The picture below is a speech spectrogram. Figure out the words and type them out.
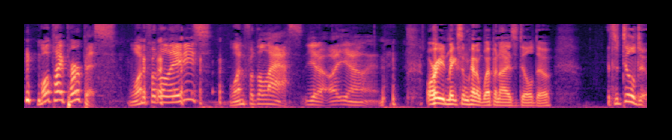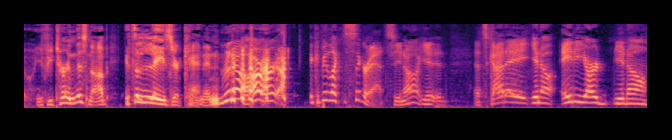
multi-purpose. One for the ladies, one for the lass. You know, uh, you know. or he'd make some kind of weaponized dildo. It's a dildo. If you turn this knob, it's a laser cannon. No, or, or it could be like the cigarettes, you know. You, it's got a you know eighty yard, you know.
